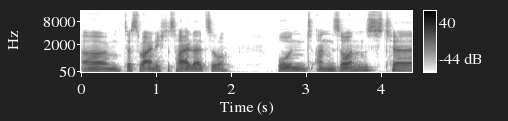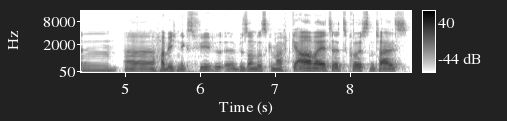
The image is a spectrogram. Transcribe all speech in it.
Ähm, das war eigentlich das Highlight so. Und ansonsten äh, habe ich nichts viel äh, Besonderes gemacht. Gearbeitet größtenteils.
